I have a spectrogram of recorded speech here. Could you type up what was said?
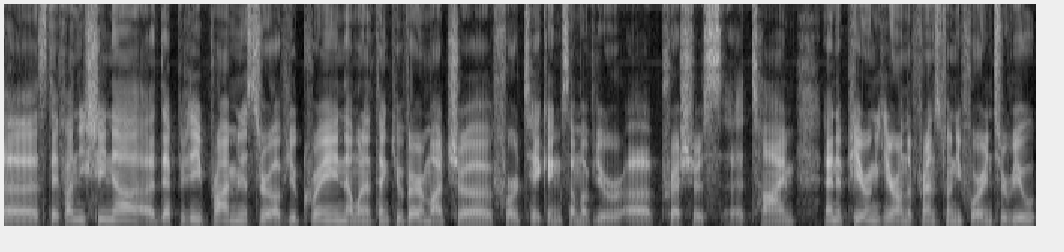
uh, Stefanishyna, uh, Deputy Prime Minister of Ukraine, I want to thank you very much uh, for taking some of your uh, precious uh, time and appearing here on the France 24 interview.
